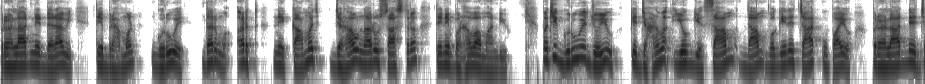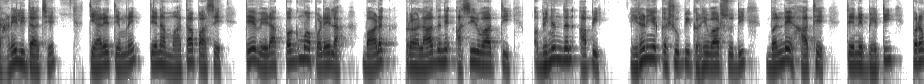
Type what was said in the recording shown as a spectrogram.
પ્રહલાદને ડરાવી તે બ્રાહ્મણ ગુરુએ ધર્મ, અર્થ ને કામ જ જણાવનારું શાસ્ત્ર તેને ભણાવવા માંડ્યું. પછી ગુરુએ જોયું કે જાણવા યોગ્ય સામ, દામ વગેરે ચાર ઉપાયો પ્રહલાદને જાણી લીધા છે, ત્યારે તેમણે તેના માતા પાસે તે વેળા પગમાં પડેલા બાળક પ્રહલાદને આશીર્વાદથી અભિનંદન આપી હિરણ્ય કશુપી ઘણીવાર સુધી બંને હાથે તેને ભેટી પરમ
